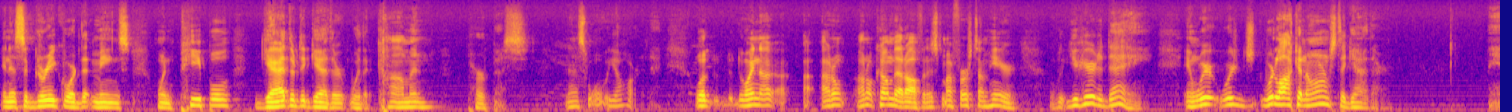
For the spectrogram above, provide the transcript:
And it's a Greek word that means when people gather together with a common purpose. And that's what we are. Well, Dwayne, I, I, don't, I don't come that often. It's my first time here. You're here today, and we're, we're, we're locking arms together. Man,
